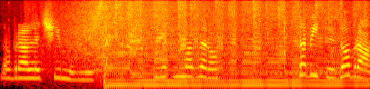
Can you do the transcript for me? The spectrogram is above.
Dobra, lecimy w nich. Nie ma zero. Zabity, dobra.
